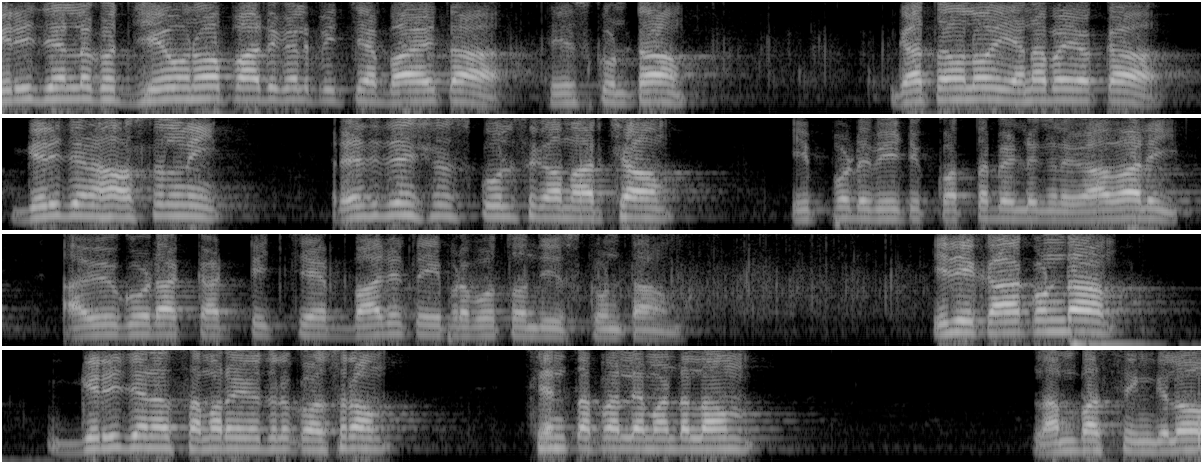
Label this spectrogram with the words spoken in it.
గిరిజనులకు జీవనోపాధి కల్పించే బాధ్యత తీసుకుంటాం. గతంలో ఎనభై ఒక్క గిరిజన హాస్టల్ని రెసిడెన్షియల్ స్కూల్స్గా మార్చాం. ఇప్పుడు వీటి కొత్త బిల్డింగ్లు కావాలి. అవి కూడా కట్టించే బాధ్యత ఈ ప్రభుత్వం తీసుకుంటాం. ఇది కాకుండా గిరిజన సమరయోధుల కోసం చింతపల్లి మండలం లంబసింగిలో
